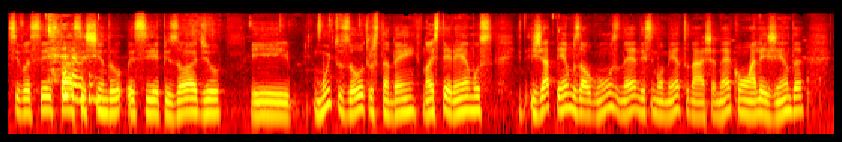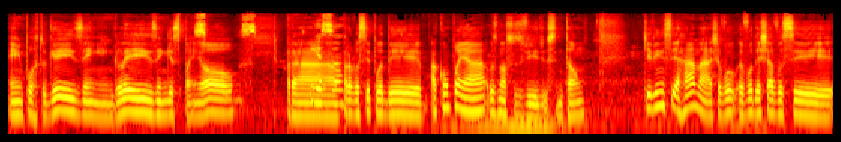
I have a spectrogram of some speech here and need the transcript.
Se você está assistindo esse episódio e muitos outros também, nós teremos e já temos alguns, né, nesse momento, Nasha, né, com a legenda em português, em inglês, em espanhol, para você poder acompanhar os nossos vídeos. Então, Queria encerrar, Nasha. Eu vou, eu vou deixar você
